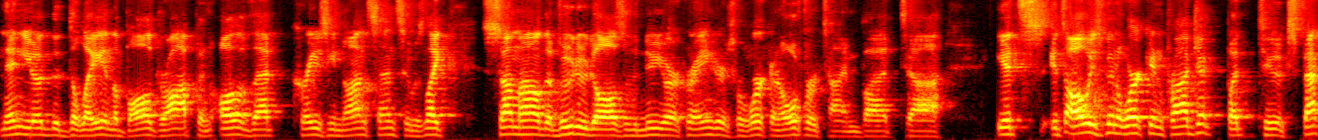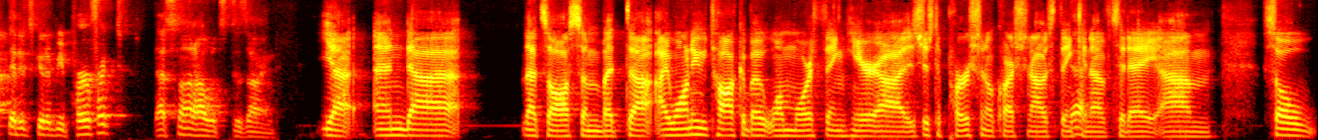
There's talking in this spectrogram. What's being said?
And then you had the delay and the ball drop and all of that crazy nonsense. It was like somehow the voodoo dolls of the New York Rangers were working overtime, but uh, it's it's always been a work in project. But to expect that it's going to be perfect, that's not how it's designed. Yeah, and uh, that's awesome. But uh, I want to talk about one more thing here. Uh, it's just a personal question I was thinking yeah. of today. Um, so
